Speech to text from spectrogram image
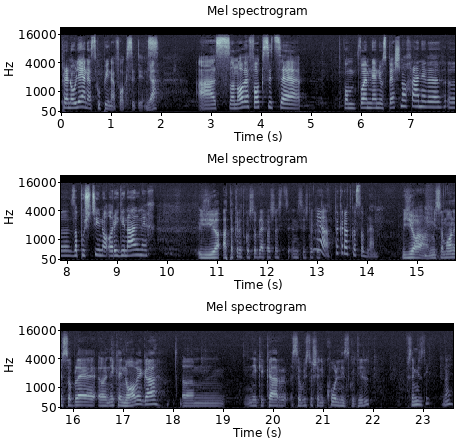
prenovljene skupine Foxy Teens. Ja? A so nove Foxice, po tvojem mnenju, uspešno ohranjale uh, zapuščino originalnih? Ja, a takrat, ko so bile, pač na sceni, misliš takrat? Ja, takrat, ko so bile. Ja, mislim, one so bile uh, nekaj novega, um, nekaj, kar se v bistvu še nikoli ni zgodilo, se mi zdi. Ne?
